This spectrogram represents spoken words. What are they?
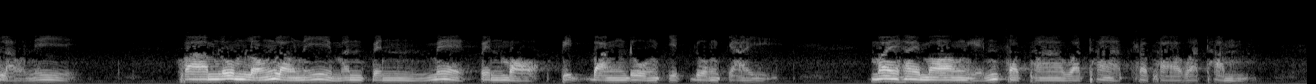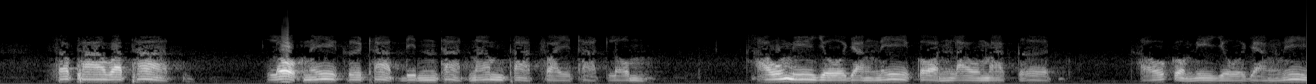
เหล่านี้ ความลุ่มหลงเหล่านี้มันเป็นเมฆเป็นหมอก ปิดบังดวงจิตดวงใจ ไม่ให้มองเห็นสภาวธาตุสภาวธรรม สภาวธาตุโลกนี้คือธาตุดินธาตุน้ำธาตุไฟธาตุลม เขามีโยอย่างนี้ก่อนเรามาเกิด เขาก็มีอยู่อย่างนี้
